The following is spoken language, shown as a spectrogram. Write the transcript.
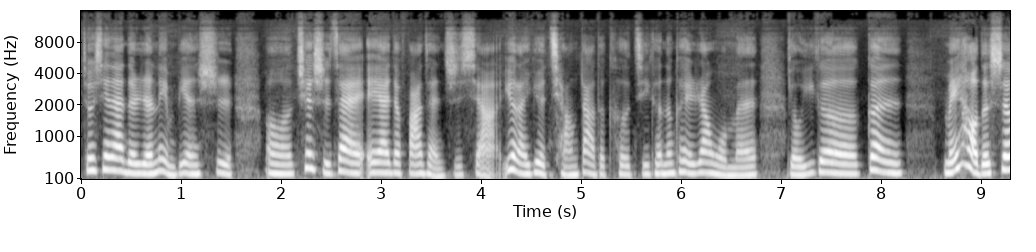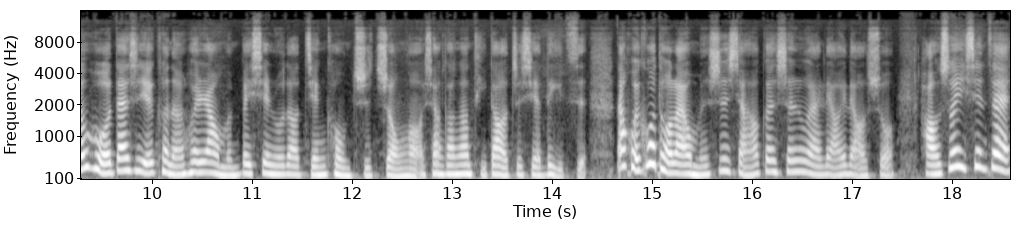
就现在的人脸辨识，呃，确实在 AI 的发展之下，越来越强大的科技，可能可以让我们有一个更。美好的生活，但是也可能会让我们被陷入到监控之中哦。像刚刚提到的这些例子，那回过头来，我们是想要更深入来聊一聊说，好，所以现在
